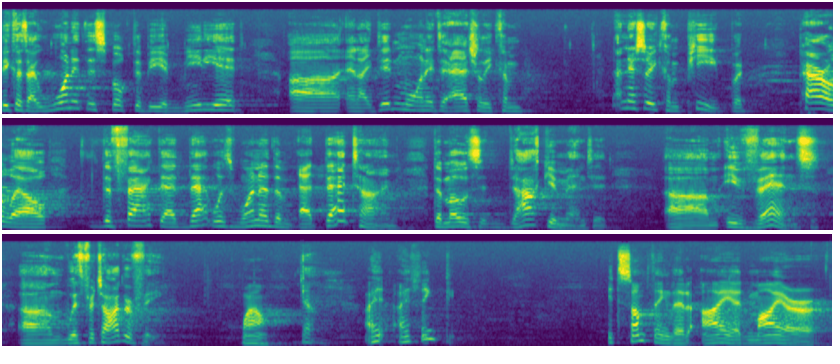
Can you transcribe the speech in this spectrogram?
because I wanted this book to be immediate, uh, and I didn't want it to actually com- not necessarily compete, but parallel the fact that that was one of the at that time the most documented um, events um, with photography. Wow. Yeah. I, I think it's something that I admire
